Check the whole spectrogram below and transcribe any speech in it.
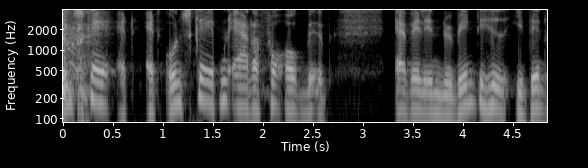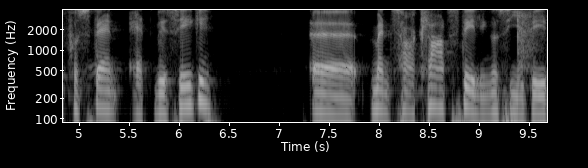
ondskab, at, at ondskaben er der for at, er vel en nødvendighed i den forstand, at hvis ikke øh, man tager klart stilling og siger, det er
